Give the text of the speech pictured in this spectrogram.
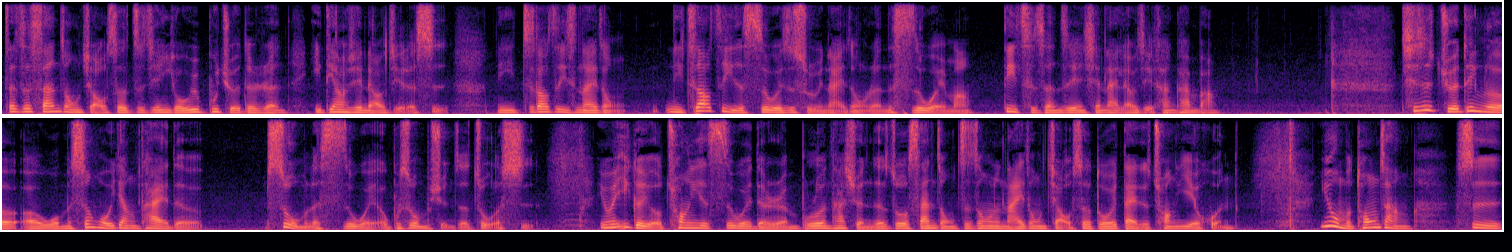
在这三种角色之间犹豫不决的人，一定要先了解的是，你知道自己是哪一种？你知道自己的思维是属于哪一种人的思维吗？递辞呈之前，先来了解看看吧。其实决定了，呃，我们生活样态的。是我们的思维，而不是我们选择做事。因为一个有创业思维的人，不论他选择做三种之中的哪一种角色，都会带着创业魂。因为我们通常是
